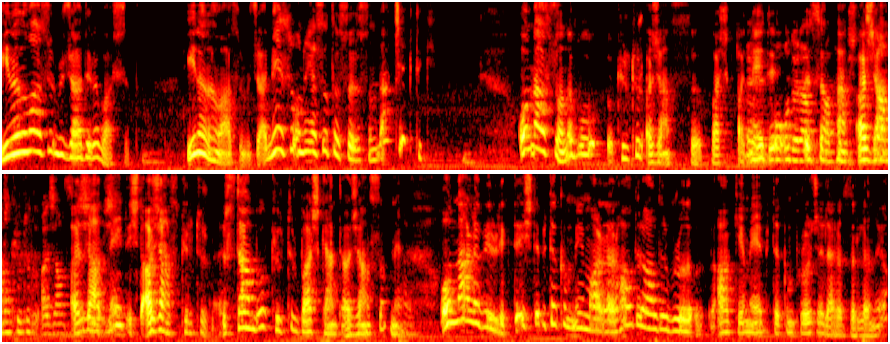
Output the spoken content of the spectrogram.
İnanılmaz bir mücadele başladı. İnanılmaz bir mücadele. Neyse onu yasa tasarısından çektik. Ondan sonra bu kültür ajansı baş Evet, neydi? O, o dönem İsta- ha, ajans. İstanbul Kültür Ajansı. bir şey. Ajans neydi işte ajans kültür İstanbul Kültür Başkenti Ajansı ne? Onlarla birlikte işte bir takım mimarlar haldır haldır AKM'ye bir takım projeler hazırlanıyor.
